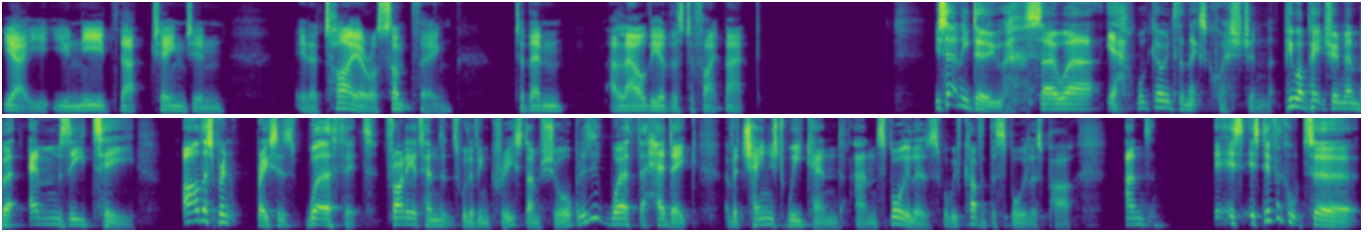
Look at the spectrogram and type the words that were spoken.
yeah, you, you need that change in in a tire or something to then allow the others to fight back. You certainly do. So, uh, yeah, we'll go into the next question. P1 Patreon member MZT. Are the sprint races worth it? Friday attendance will have increased, I'm sure, but is it worth the headache of a changed weekend and spoilers? Well, we've covered the spoilers part. And it's, it's difficult to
